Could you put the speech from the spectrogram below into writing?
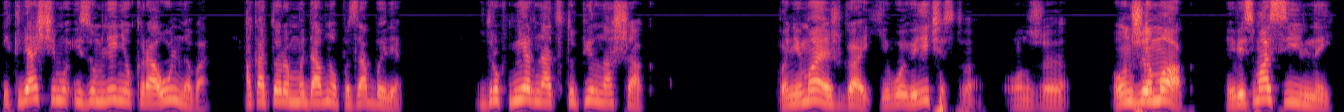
и к вящему изумлению караульного, о котором мы давно позабыли, вдруг нервно отступил на шаг. «Понимаешь, Гай, его величество, он же... он же маг и весьма сильный,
